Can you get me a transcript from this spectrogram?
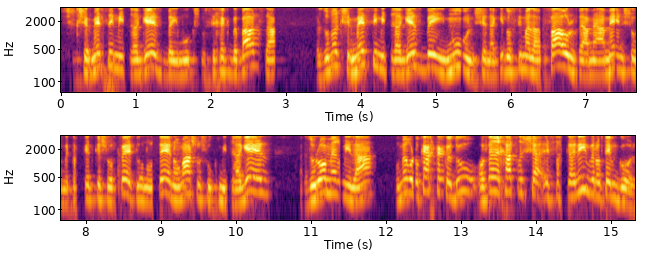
שכשמסי מתרגז באימון, כשהוא שיחק בברסה, אז הוא אומר, כשמסי מתרגז באימון, שנגיד עושים עליו פאול, והמאמן שהוא מתפקד כשופט לא נותן, או משהו שהוא מתרגז, אז הוא לא אומר מילה, אומר, הוא לוקח את הכדור, עובר 11 ש... שחקנים ונותן גול.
